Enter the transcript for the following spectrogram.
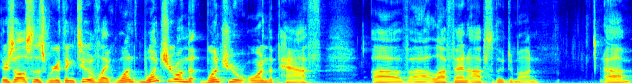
there's also this weird thing too of like one once you're on the once you're on the path of uh, La Fin Absolute du Monde um,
